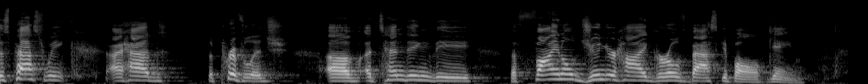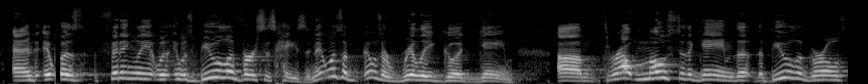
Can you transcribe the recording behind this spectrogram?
This past week, I had the privilege of attending the, the final junior high girls basketball game. And it was fittingly, it was, it was Beulah versus Hazen. It was a, it was a really good game. Um, throughout most of the game, the, the Beulah girls,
